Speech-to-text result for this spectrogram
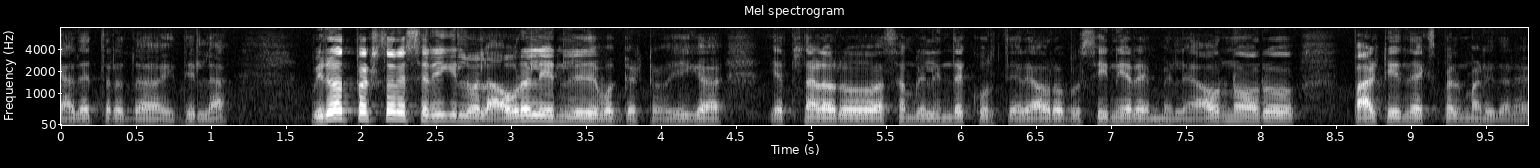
ಯಾವುದೇ ಥರದ ಇದಿಲ್ಲ. ವಿರೋಧ ಪಕ್ಷದವರೇ ಸರಿಗಿಲ್ವಲ್ಲ, ಅವರಲ್ಲಿ ಏನಿಲ್ಲ ಒಗ್ಗಟ್ಟು. ಈಗ ಯತ್ನಾಳ್ ಅವರು ಅಸೆಂಬ್ಲಿಲಿ ಹಿಂದೆ ಕೂರ್ತಾರೆ ಅವರೊಬ್ಬರು ಸೀನಿಯರ್ ಎಂ ಎಲ್ ಎ ಅವ್ರನ್ನೂ ಅವರು ಪಾರ್ಟಿಯಿಂದ ಎಕ್ಸ್ಪೆಲ್ ಮಾಡಿದ್ದಾರೆ.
